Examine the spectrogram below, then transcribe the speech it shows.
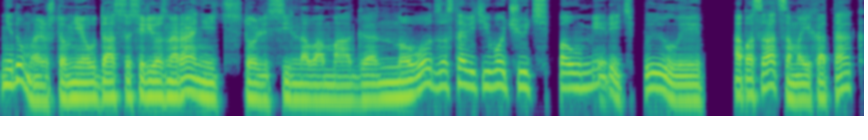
Не думаю, что мне удастся серьезно ранить столь сильного мага, но вот заставить его чуть поумерить пыл и опасаться моих атак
